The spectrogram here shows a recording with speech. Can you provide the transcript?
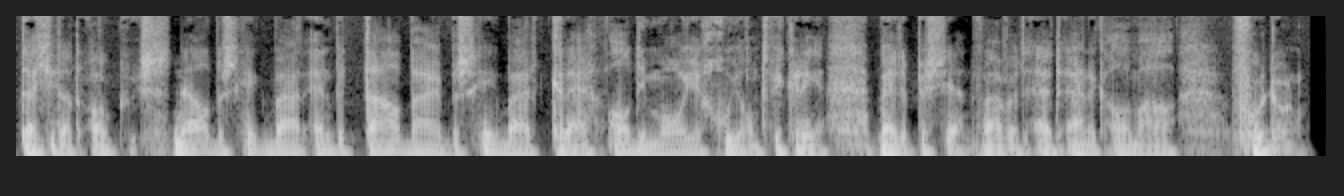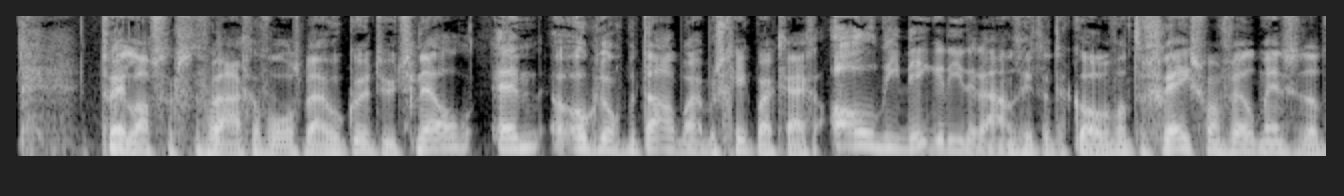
dat je dat ook snel beschikbaar en betaalbaar beschikbaar krijgt, al die mooie, goede ontwikkelingen bij de patiënt, waar we het uiteindelijk allemaal voor doen? Twee lastigste vragen volgens mij. Hoe kunt u het snel en ook nog betaalbaar beschikbaar krijgen? Al die dingen die eraan zitten te komen. Want de vrees van veel mensen, dat,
